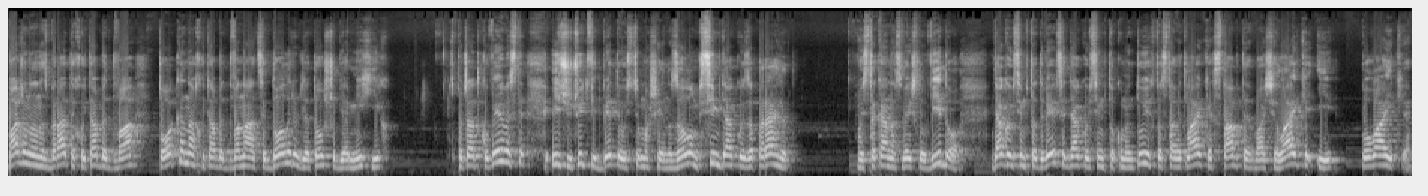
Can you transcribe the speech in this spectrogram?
Бажано назбирати хоча б два токена, хоча б 12 доларів для того, щоб я міг їх. Спочатку вивести і чуть-чуть відбити ось цю машину. Загалом всім дякую за перегляд. Ось таке у нас вийшло відео. Дякую всім, хто дивився, дякую всім, хто коментує, хто ставить лайки. Ставте ваші лайки і бувайки!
